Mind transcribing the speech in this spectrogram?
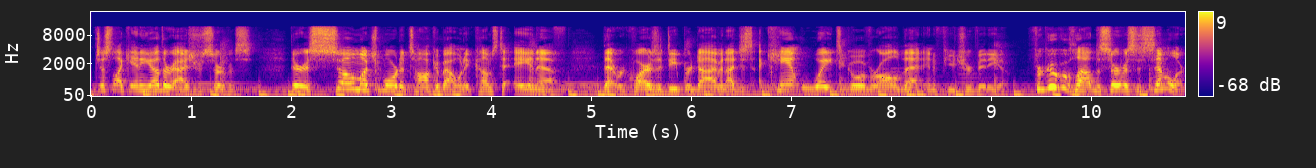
just like any other Azure service. There is so much more to talk about when it comes to ANF, that requires a deeper dive, and I just I can't wait to go over all of that in a future video. For Google Cloud, the service is similar.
